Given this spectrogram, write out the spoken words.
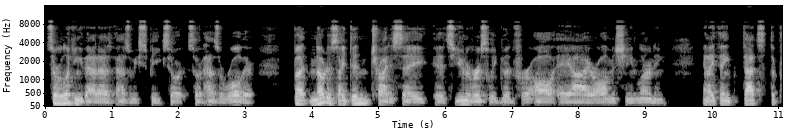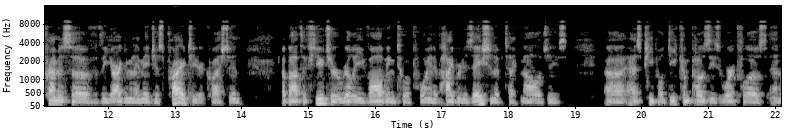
So we're looking at that as, as we speak. So, so it has a role there. But notice I didn't try to say it's universally good for all AI or all machine learning. And I think that's the premise of the argument I made just prior to your question about the future really evolving to a point of hybridization of technologies uh, as people decompose these workflows and,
